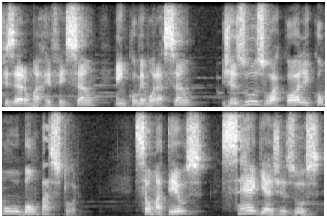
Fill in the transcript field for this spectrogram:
Fizeram uma refeição em comemoração. Jesus o acolhe como o bom pastor. São Mateus segue a Jesus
